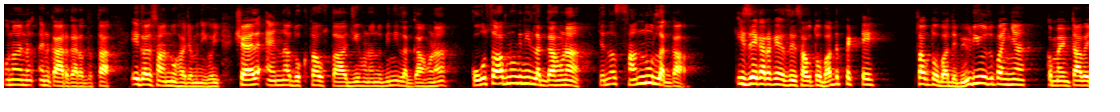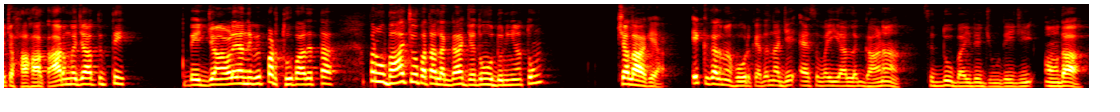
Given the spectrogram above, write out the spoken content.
ਉਹਨਾਂ ਨੇ ਇਨਕਾਰ ਕਰ ਦਿੱਤਾ। ਇਹ ਗੱਲ ਸਾਨੂੰ ਹਜਮ ਨਹੀਂ ਹੋਈ। ਸ਼ਾਇਦ ਇੰਨਾ ਦੁੱਖ ਤਾਂ ਉਸਤਾਦ ਜੀ ਹੁਣਾਂ ਨੂੰ ਵੀ ਨਹੀਂ ਲੱਗਾ ਹੋਣਾ ਕੋ ਸਾਹਿਬ ਨੂੰ ਵੀ ਨਹੀਂ ਲੱਗਾ ਹੋਣਾ, ਜਿੰਨਾ ਸਾਨੂੰ ਲੱਗਾ। ਇਸੇ ਕਰਕੇ ਅਸੀਂ ਸਭ ਤੋਂ ਵੱਧ ਪਿੱਟੇ, ਸਭ ਤੋਂ ਵੱਧ ਵੀਡੀਓਜ਼ ਪਾਈਆਂ, ਕਮੈਂਟਾਂ ਵਿੱਚ ਹਾਹਾਕਾਰ ਮਚਾ ਦਿੱਤੀ, ਪੇਜਾਂ ਵਾਲਿਆਂ ਨੇ ਵੀ ਭੜਥੂ ਪਾ ਦਿੱਤਾ। ਪਰ ਉਹ ਬਾਅਦ ਚੋਂ ਪਤਾ ਲੱਗਾ, ਜਦੋਂ ਉਹ ਦੁਨੀਆ ਤੋਂ ਚਲਾ ਗਿਆ। ਇੱਕ ਗੱਲ ਮੈਂ ਹੋਰ ਕਹਿ ਦਿੰਦਾ, ਜੇ ਐਸਵਾਈਐਲ ਗਾਣਾ ਸਿੱਧੂ ਬਾਈ ਦੇ ਜੂੰਦੇ ਜੀ ਆਉਂਦਾ,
